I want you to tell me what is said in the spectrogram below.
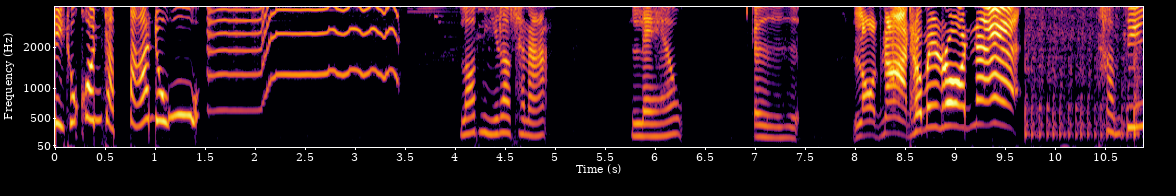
ดิทุกคนจับตาดู รอบนี้เราชนะ แล้ว เออ รอบหน้าเธอไม่รอดแน่ถามจริง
